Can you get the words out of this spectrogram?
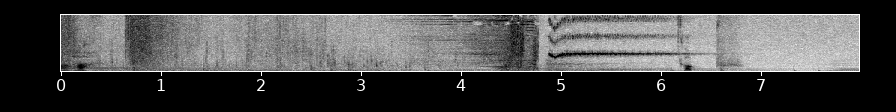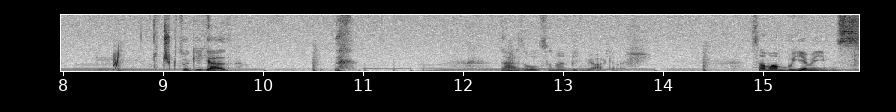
Aha. Hop. Küçük Dogi geldi. Nerede olduğunu bilmiyor arkadaş. Tamam bu yemeğimiz.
